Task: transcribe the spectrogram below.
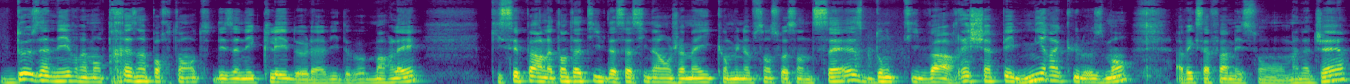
deux années vraiment très importantes, des années clés de la vie de Bob Marley, qui séparent la tentative d'assassinat en Jamaïque en 1976, dont il va réchapper miraculeusement avec sa femme et son manager,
